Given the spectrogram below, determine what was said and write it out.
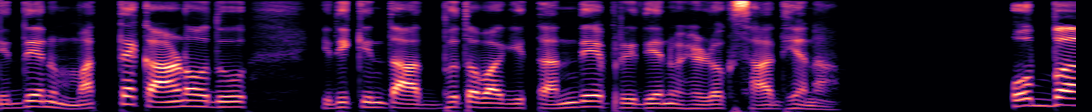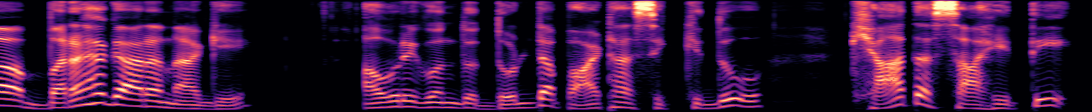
ನಿದ್ದೆಯನ್ನು ಮತ್ತೆ ಕಾಣೋದು, ಇದಕ್ಕಿಂತ ಅದ್ಭುತವಾಗಿ ತಂದೆ ಪ್ರೀತಿಯನ್ನು ಹೇಳೋಕ್ ಸಾಧ್ಯನಾ? ಒಬ್ಬ ಬರಹಗಾರನಾಗಿ ಅವರಿಗೊಂದು ದೊಡ್ಡ ಪಾಠ ಸಿಕ್ಕಿದ್ದು ಖ್ಯಾತ ಸಾಹಿತಿ,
